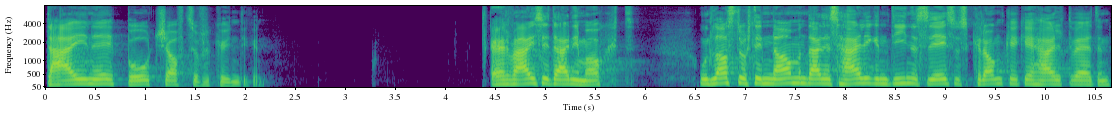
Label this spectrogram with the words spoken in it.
deine Botschaft zu verkündigen. Erweise deine Macht und lass durch den Namen deines heiligen Dieners Jesus Kranke geheilt werden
